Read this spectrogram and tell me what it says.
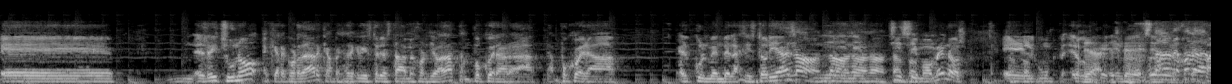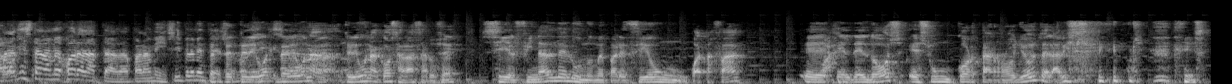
eh, el Reach 1, hay que recordar que a pesar de que la historia estaba mejor llevada, tampoco era, tampoco era el culmen de las historias, No, no, ni no, no, muchísimo menos. El, el- Ya, el- es que- Estaba Eh, mejor, adap- para mí estaba mejor adaptada, para mí, simplemente Te, eso. te digo, te sea- digo una, te digo una cosa, Lazarus, ¿eh? Si el final del 1 me pareció un WTF, eh, el del 2 es un cortarrollos de la Virgen. es,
